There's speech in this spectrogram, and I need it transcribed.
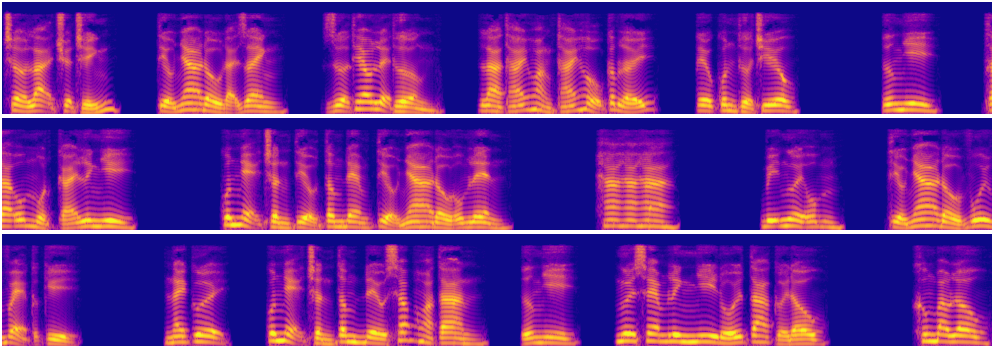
Trở lại chuyện chính, tiểu nha đầu đại danh, dựa theo lệ thường, là Thái Hoàng Thái Hậu cấp lấy, kêu quân thừa chiêu. Ương nhi, ta ôm một cái linh nhi. Quân nhẹ trần tiểu tâm đem tiểu nha đầu ôm lên. Ha ha ha. Bị người ôm, tiểu nha đầu vui vẻ cực kỳ. Nay cười, quân nhẹ trần tâm đều sắp hòa tan, ương nhi, ngươi xem linh nhi đối ta cười đâu. Không bao lâu,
